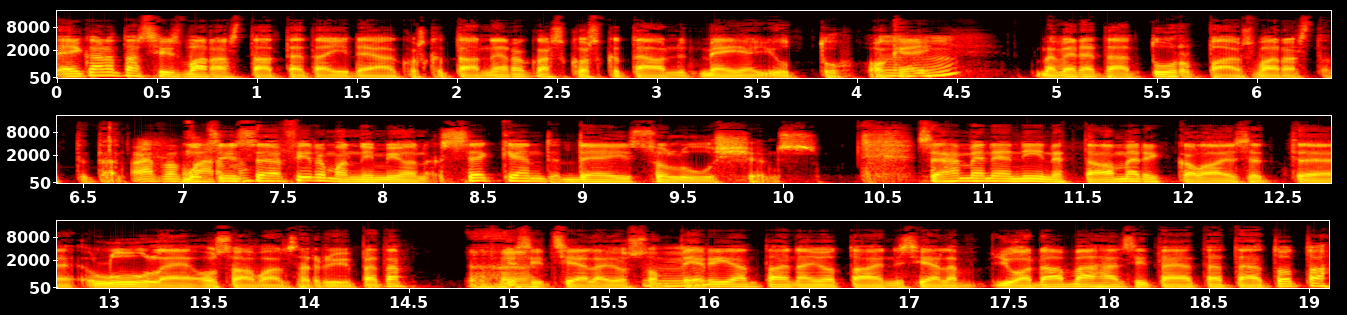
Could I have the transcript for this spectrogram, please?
ei kannata siis varastaa tätä ideaa, koska tämä on nerokas, koska tämä on nyt meidän juttu, okei? Okay? Mm-hmm. Me vedetään turpaa, jos varastatte tämän. Mutta siis äh, firman nimi on Second Day Solutions. Sehän menee niin, että amerikkalaiset äh, luulee osaavansa ryypätä. Uh-huh. Ja sitten siellä, jos on mm. perjantaina jotain, niin siellä juodaan vähän sitä ja tätä ja tota.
